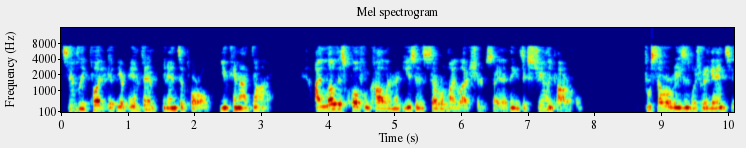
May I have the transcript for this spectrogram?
Simply put, if you're infinite and intemporal, you cannot die. I love this quote from Kotler, and I've used it in several of my lectures. I, I think it's extremely powerful for several reasons, which we're going to get into.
